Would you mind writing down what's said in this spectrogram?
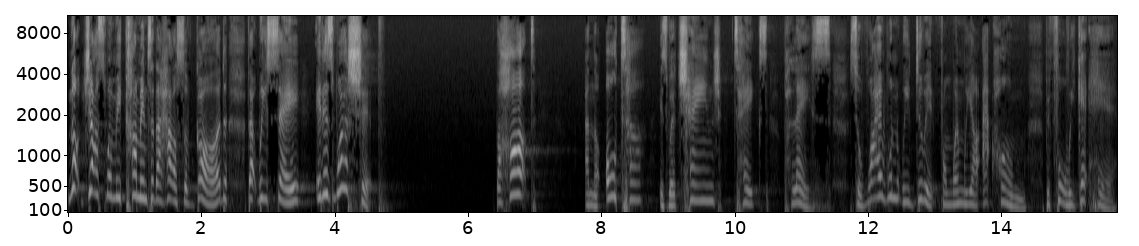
Not just when we come into the house of God that we say it is worship. The heart and the altar is where change takes place. So, why wouldn't we do it from when we are at home before we get here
